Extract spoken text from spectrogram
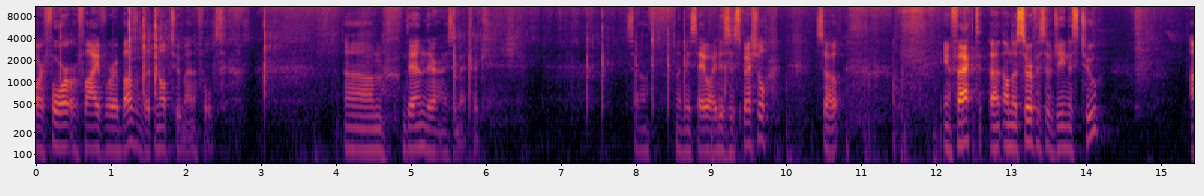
or four or five or above, but not two manifolds. Um, then they're isometric. So let me say why this is special. So in fact, uh, on the surface of genus 2, uh,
